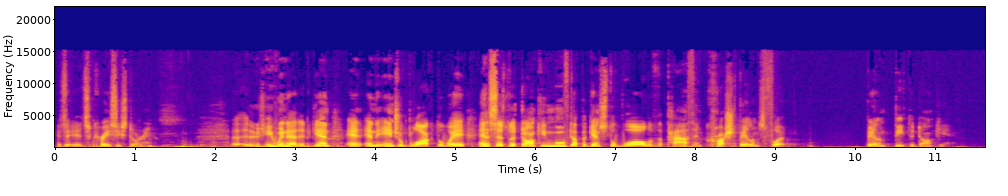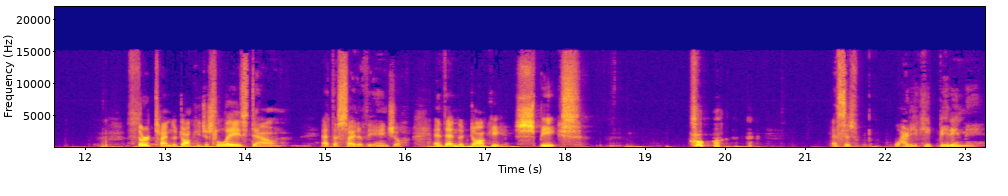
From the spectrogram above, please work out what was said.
It's a, it's a crazy story. Uh, he went at it again, and, and the angel blocked the way, and it says the donkey moved up against the wall of the path and crushed Balaam's foot. Balaam beat the donkey. Third time, the donkey just lays down at the sight of the angel, and then the donkey speaks and says, Why do you keep beating me?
